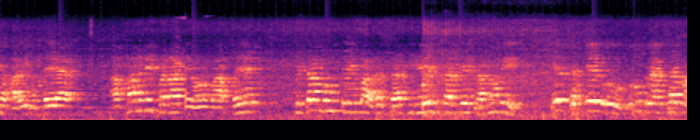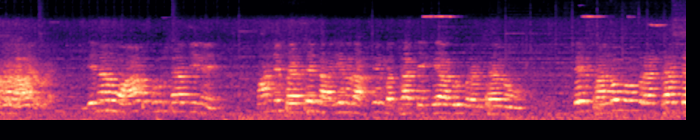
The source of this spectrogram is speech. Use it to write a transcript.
ਸਹਾਈ ਹੁੰਦੇ ਆ। ਆਪਾਂ ਨੂੰ ਵੀ ਪਤਾ ਚਲਾਉਣ ਵਾਸਤੇ ਕਿੱਦਾਂ ਗੁਰੂ ਤੇਗ ਬਹਾਦਰ ਸਾਹਿਬ ਜੀ ਨੇ ਇਸ ਕਰਕੇ ਸਾਨੂੰ ਵੀ ਇਹ ਸੱਚੇ ਗੁਰੂ ਗੁਰੂ ਗ੍ਰੰਥ ਸਾਹਿਬ ਮਹਾਰਾਜ, ਜਿਨ੍ਹਾਂ ਨੂੰ ਆਪ ਗੁਰੂ ਸਾਹਿਬ ਜੀ ਨੇ ਪੰਜ ਪੈਸੇ ਨਾਰੀਅਲ ਰੱਖ ਕੇ ਮੱਥਾ ਟੇਕਿਆ ਗੁਰੂ ਗ੍ਰੰਥ ਸਾਹਿਬ ਨੂੰ। ਤੇ ਸਾਨੂੰ ਗੁਰੂ ਗ੍ਰੰਥ ਸਾਹਿਬ ਦੇ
